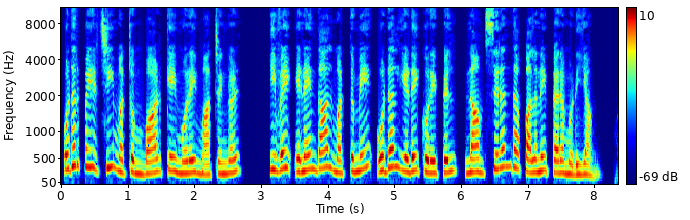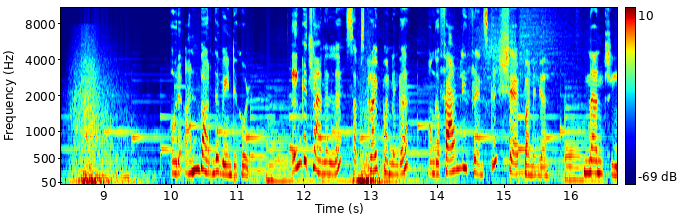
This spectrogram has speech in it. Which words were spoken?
உடற்பயிற்சி மற்றும் வாழ்க்கை முறை மாற்றங்கள் இவை இணைந்தால் மட்டுமே உடல் எடை குறைப்பில் நாம் சிறந்த பலனை பெற முடியும். ஒரு அன்பார்ந்த வேண்டுகோள். எங்க சேனல்ல சப்ஸ்கிரைப் பண்ணுங்க உங்க ஃபேமிலி ஃப்ரெண்ட்ஸ்க்கு ஷேர் பண்ணுங்க. நன்றி.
